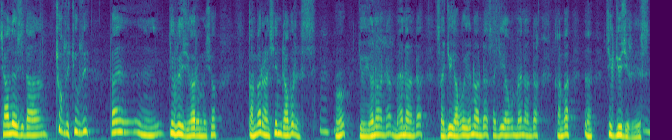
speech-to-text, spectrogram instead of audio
샬로지 다 축수 축수 다 기브지 여름쇼 강가랑 신 잡으스 어 교연한다 만한다 사주 야고 연한다 사주 야고 만한다 강가 직규지레스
